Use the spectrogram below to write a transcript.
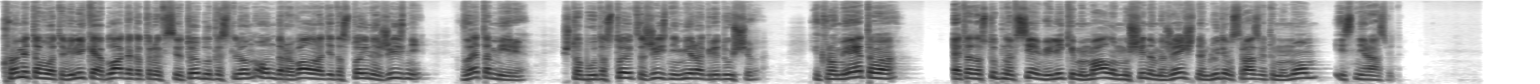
Кроме того, это великое благо, которое Святой Благословен Он даровал ради достойной жизни в этом мире, чтобы удостоиться жизни мира грядущего. И кроме этого, это доступно всем великим и малым мужчинам и женщинам, людям с развитым умом и с неразвитым.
